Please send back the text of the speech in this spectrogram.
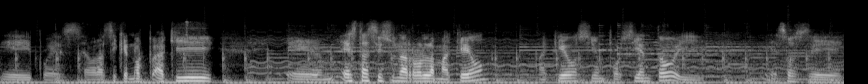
Y pues ahora sí que no, aquí eh, esta sí es una rola Maqueo, Maqueo 100% y eso se,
